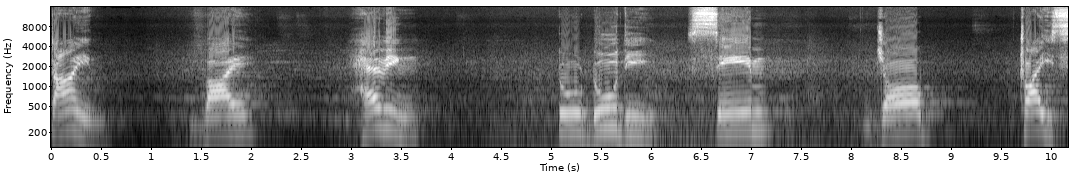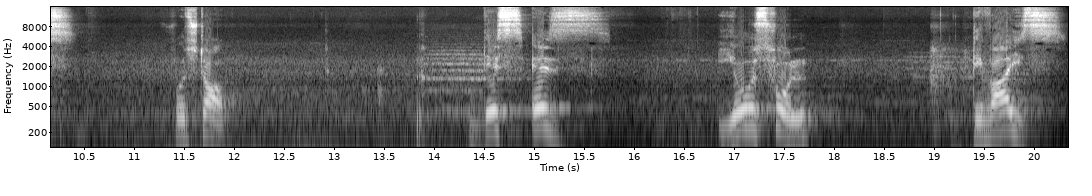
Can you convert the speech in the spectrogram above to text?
time by having to do the same job twice. Full stop. This is useful device.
